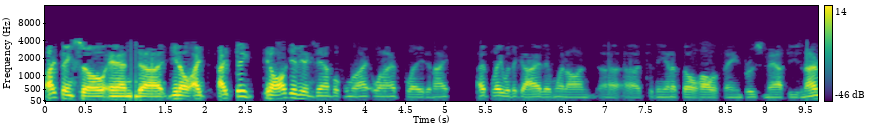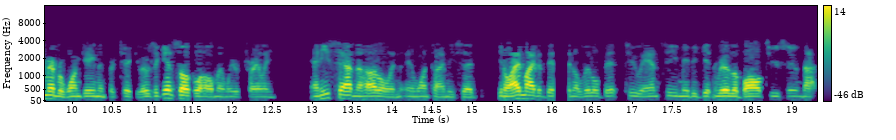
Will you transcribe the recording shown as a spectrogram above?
I think so, and uh, you know, I I think you know I'll give you an example from when I when I played, and I I played with a guy that went on uh, uh, to the NFL Hall of Fame, Bruce Matthews, and I remember one game in particular. It was against Oklahoma, and we were trailing, and he sat in the huddle, and, and one time he said, you know, I might have been a little bit too antsy, maybe getting rid of the ball too soon, not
